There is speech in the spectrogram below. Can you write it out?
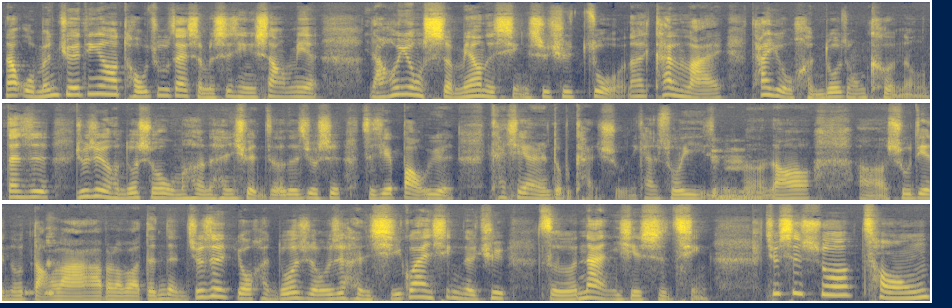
那我们决定要投注在什么事情上面，然后用什么样的形式去做？那看来它有很多种可能，但是就是有很多时候我们可能很选择的就是直接抱怨，看现在人都不看书，你看所以什么的，嗯、然后呃书店都倒啦，巴拉巴拉等等，就是有很多时候是很习惯性的去责难一些事情。就是说，从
